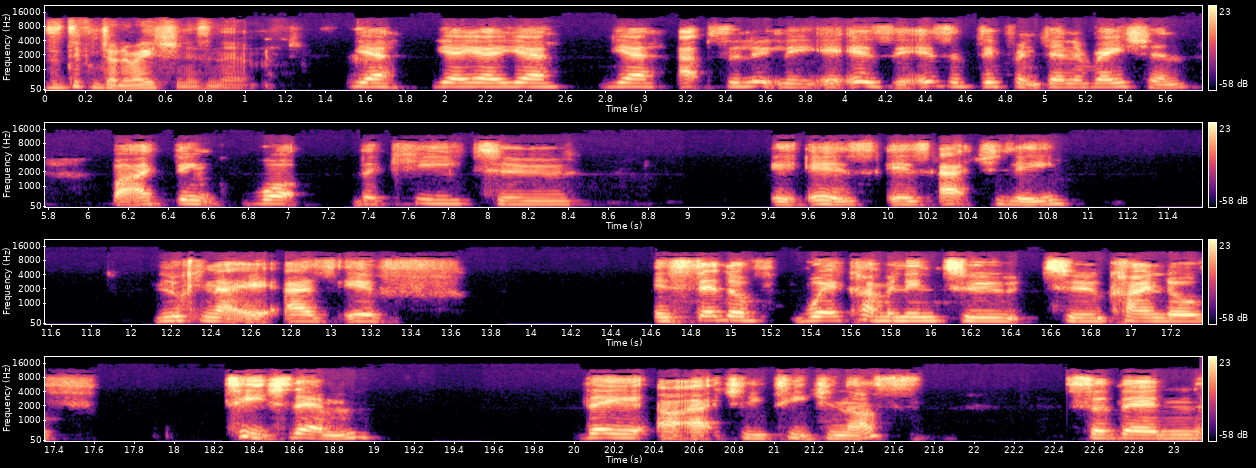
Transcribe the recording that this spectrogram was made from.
it's a different generation, isn't it? Yeah, yeah, yeah, yeah, yeah, absolutely. It is. It is a different generation. But I think what the key to it is is actually looking at it as if instead of we're coming in to to kind of teach them, they are actually teaching us. So then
